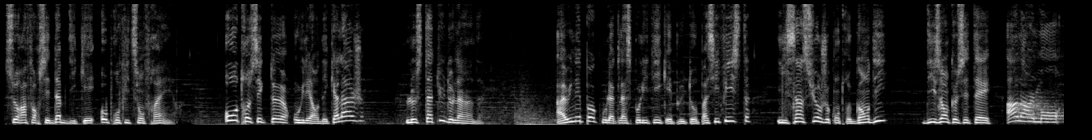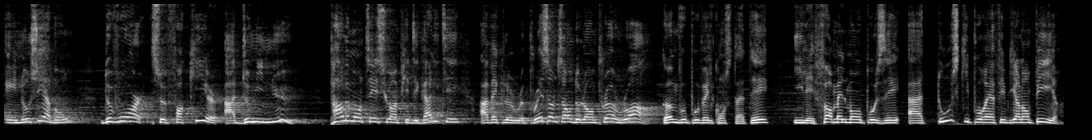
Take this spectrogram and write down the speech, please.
sera forcé d'abdiquer au profit de son frère. Autre secteur où il est en décalage, le statut de l'Inde. À une époque où la classe politique est plutôt pacifiste, il s'insurge contre Gandhi, disant que c'était alarmant et nauséabond de voir ce fakir à demi nu parlementer sur un pied d'égalité avec le représentant de l'empereur roi. Comme vous pouvez le constater, il est formellement opposé à tout ce qui pourrait affaiblir l'Empire.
